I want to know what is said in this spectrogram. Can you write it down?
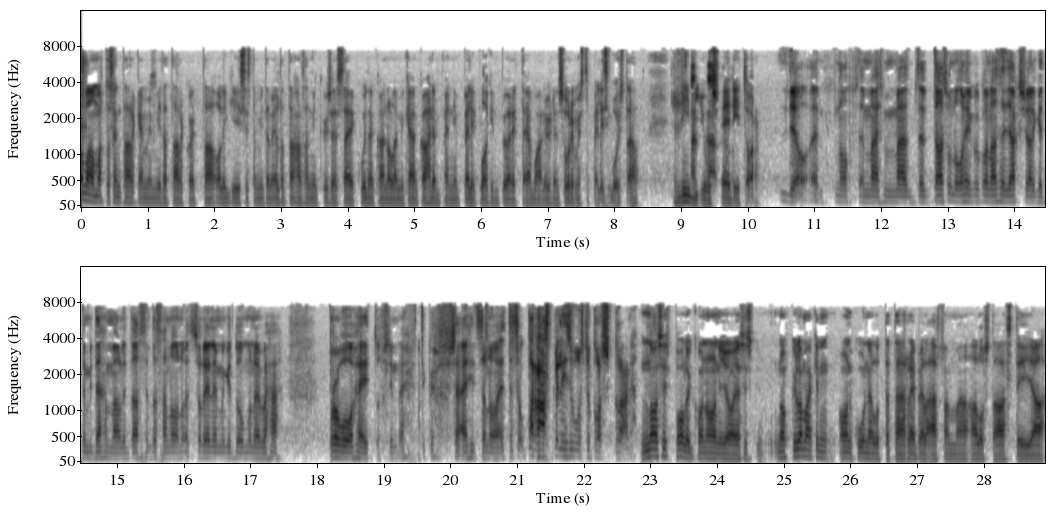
avaamatta sen tarkemmin, mitä tarkoittaa. Oli Giesistä mitä mieltä tahansa, niin kyseessä ei kuitenkaan ole mikään kahden pennin peliblogin pyörittäjä, vaan yhden suurimmista pelisivuista Reviews Editor. Joo, no sen mä, mä taas unohdin kokonaan sen jakson jälkeen, että mitähän mä olin taas sieltä sanonut, että se oli enemmänkin tuommoinen vähän provo-heitto sinne, että sä ehdit sanoa, että se on paras pelisivusto koskaan. No siis Polygon on joo, ja siis, no kyllä mäkin on kuunnellut tätä Rebel FM alusta asti, ja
